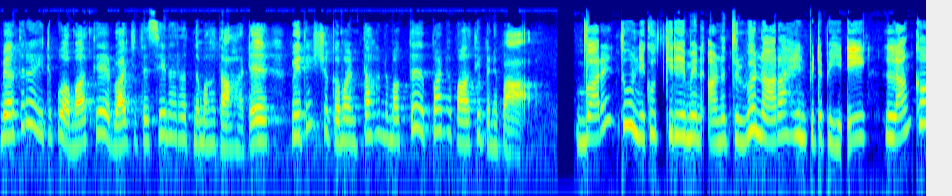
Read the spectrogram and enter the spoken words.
මේ අතර හිටපු අමාත්‍ය රාජිත සේනාරත්න මහතාට විදේශ ගමන් තහනමක්ද පනවා තිබෙනවා. වරෙන්තු නිකුත් කිරීමෙන් අනතුරුව නාරාහෙන් පිට පිහිටි ලංකා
